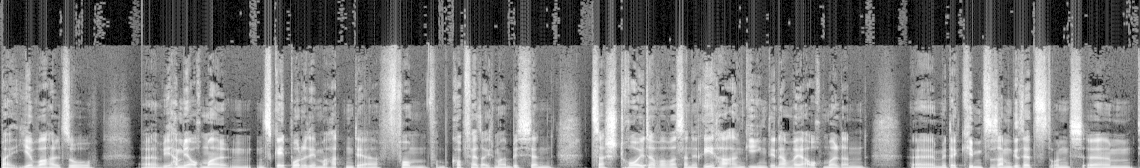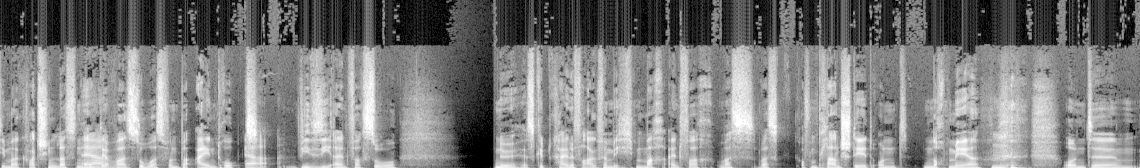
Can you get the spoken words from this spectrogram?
bei ihr war halt so, äh, wir haben ja auch mal einen, einen Skateboarder, den wir hatten, der vom, vom Kopf her, sag ich mal, ein bisschen zerstreuter war, was seine Reha anging. Den haben wir ja auch mal dann äh, mit der Kim zusammengesetzt und ähm, die mal quatschen lassen. Ja. Und der war sowas von beeindruckt, Ja. wie sie einfach so Nö, es gibt keine Frage für mich. Ich mache einfach, was, was auf dem Plan steht und noch mehr. Hm. Und ähm,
